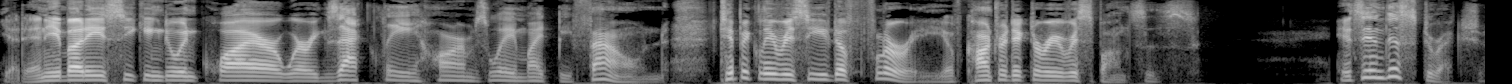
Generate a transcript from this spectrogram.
Yet anybody seeking to inquire where exactly harm's way might be found typically received a flurry of contradictory responses. It's in this direction.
